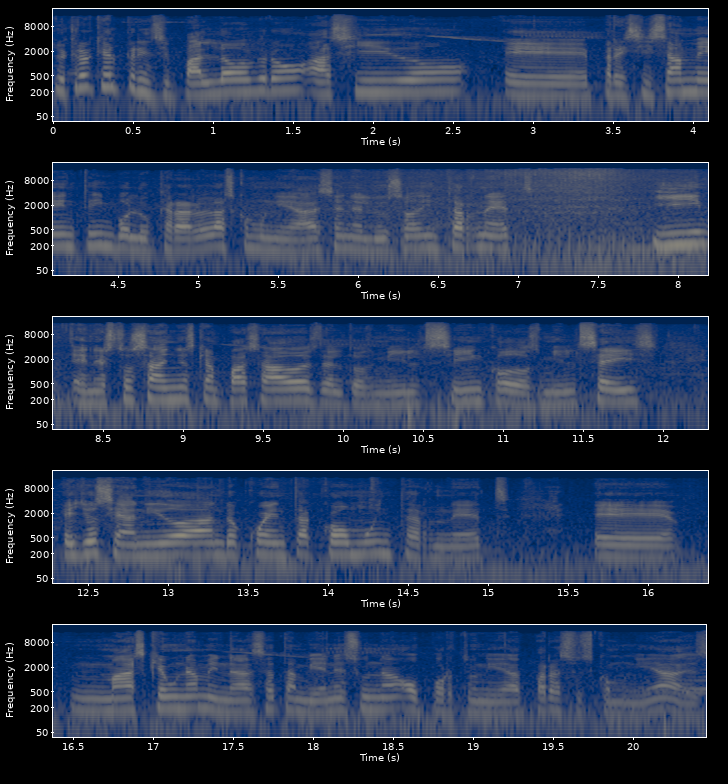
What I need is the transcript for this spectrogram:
Yo creo que el principal logro ha sido eh, precisamente involucrar a las comunidades en el uso de Internet y en estos años que han pasado desde el 2005-2006, ellos se han ido dando cuenta cómo Internet eh, más que una amenaza, también es una oportunidad para sus comunidades.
